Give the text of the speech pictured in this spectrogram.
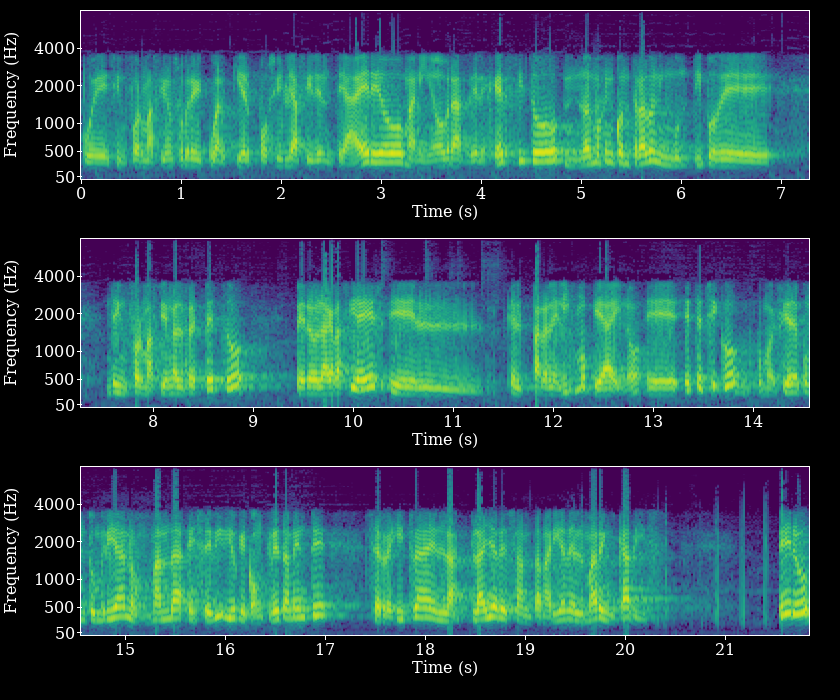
pues información sobre cualquier posible accidente aéreo, maniobras del ejército. No hemos encontrado ningún tipo de, de información al respecto, pero la gracia es el, el paralelismo que hay, ¿no? Eh, este chico, como decía de Puntumbría, nos manda ese vídeo que concretamente se registra en las playas de Santa María del Mar en Cádiz. Pero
